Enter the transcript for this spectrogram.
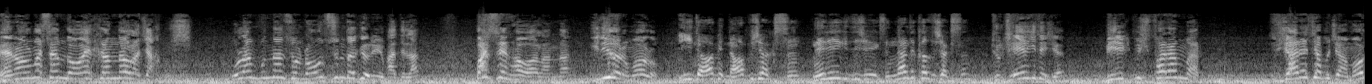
Ben olmasam da o ekranda olacakmış. Ulan bundan sonra olsun da göreyim hadi lan. Bas sen havaalanına. Gidiyorum oğlum. İyi de abi ne yapacaksın? Nereye gideceksin? Nerede kalacaksın? Türkiye'ye gideceğim. Birikmiş param var. Ticaret yapacağım oğlum.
